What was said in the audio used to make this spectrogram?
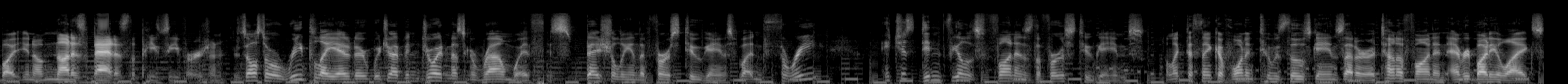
but you know, not as bad as the PC version. There's also a replay editor, which I've enjoyed messing around with, especially in the first two games, but in three, it just didn't feel as fun as the first two games. I like to think of 1 and 2 as those games that are a ton of fun and everybody likes,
